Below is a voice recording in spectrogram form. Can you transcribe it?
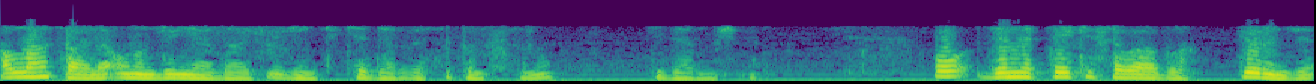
allah Teala onun dünyadaki üzüntü, keder ve sıkıntısını gidermişti. O cennetteki sevabı görünce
